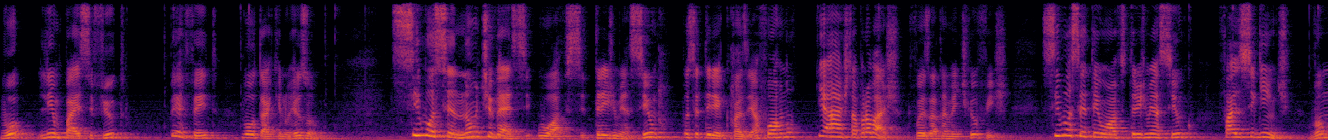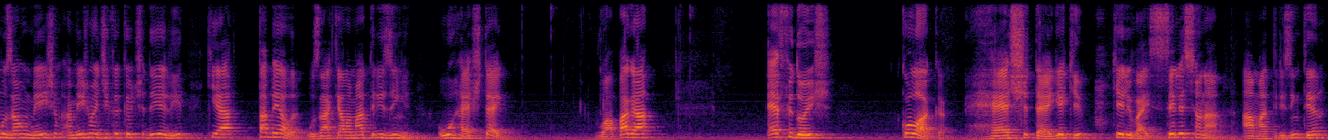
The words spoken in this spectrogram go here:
Vou limpar esse filtro. Perfeito. Voltar aqui no resumo. Se você não tivesse o Office 365, você teria que fazer a fórmula e arrastar para baixo. Foi exatamente o que eu fiz. Se você tem o Office 365, faz o seguinte, vamos usar o mesmo, a mesma dica que eu te dei ali, que é a tabela, usar aquela matrizinha, o hashtag. Vou apagar, F2, coloca hashtag aqui, que ele vai selecionar a matriz inteira,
